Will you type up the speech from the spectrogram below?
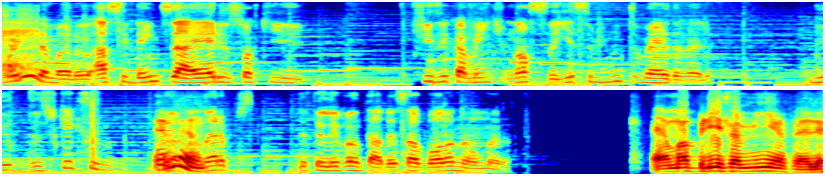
Imagina, mano, acidentes aéreos, só que fisicamente. Nossa, ia ser muito merda, velho. Meu Deus, por que que você. É não, mesmo. não era pra você ter levantado essa bola, não, mano. É uma brisa minha, velho.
